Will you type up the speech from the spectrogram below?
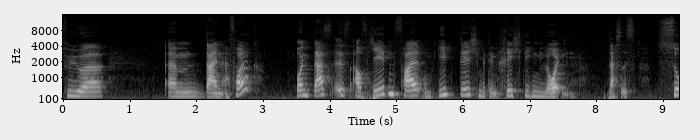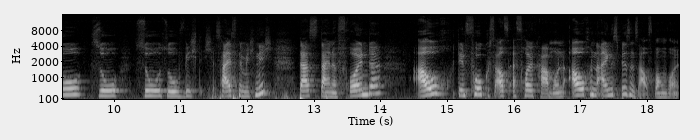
für ähm, deinen Erfolg. Und das ist auf jeden Fall, umgib dich mit den richtigen Leuten. Das ist so, so, so, so wichtig. Es das heißt nämlich nicht, dass deine Freunde auch den Fokus auf Erfolg haben und auch ein eigenes Business aufbauen wollen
